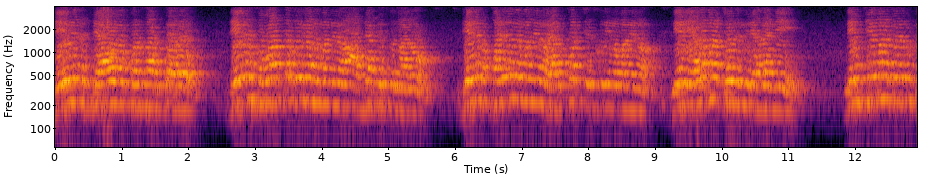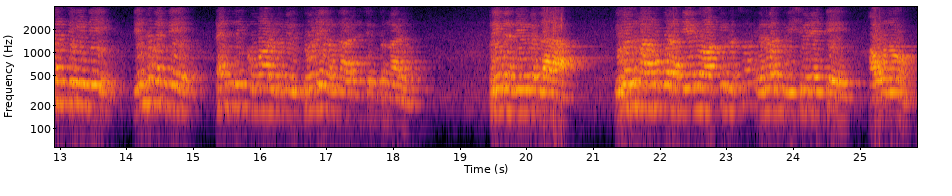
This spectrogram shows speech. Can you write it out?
దేవుని యొక్క సేవలో కొనసాగుతారో దేవుని సువార్తకులుగా మిమ్మల్ని నేను ఆజ్ఞాపిస్తున్నాను. దేవుని యొక్క పనిలో మిమ్మల్ని నేను ఏర్పాటు చేసుకుని మిమ్మల్ని నేను నేను వెళ్ళమన్న చోటు మీరు వెళ్ళండి. నేను చేయమన్న చోటు పని చేయండి. ఎందుకంటే తండ్రి కుమారుడు మీరు తోడే ఉన్నాడని చెప్తున్నాడు. ప్రేమ దేవుని ద్వారా ఈరోజు మనము కూడా దేవుని వాక్యం వినవలసిన విషయం ఏంటంటే అవును.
